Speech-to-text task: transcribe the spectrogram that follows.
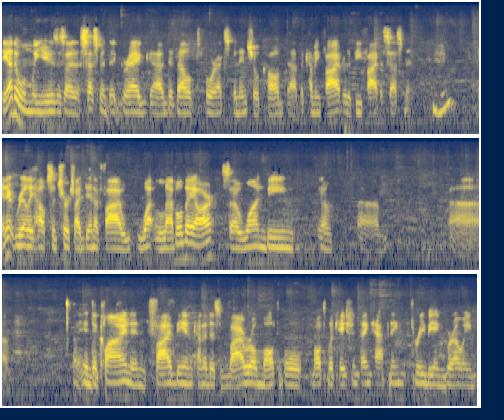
The other one we use is an assessment that Greg uh, developed for Exponential called uh, Becoming Five or the B5 assessment. Mm-hmm. And it really helps a church identify what level they are. So, one being, you know, um, uh, in decline and five being kind of this viral multiple multiplication thing happening three being growing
